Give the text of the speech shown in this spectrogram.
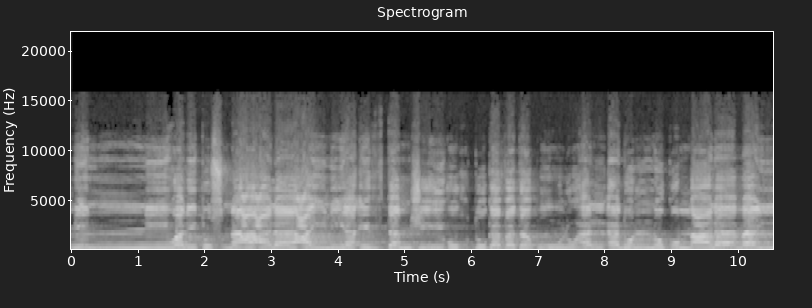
مني ولتصنع على عيني إذ تمشي أختك فتقول هل أدلكم على من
